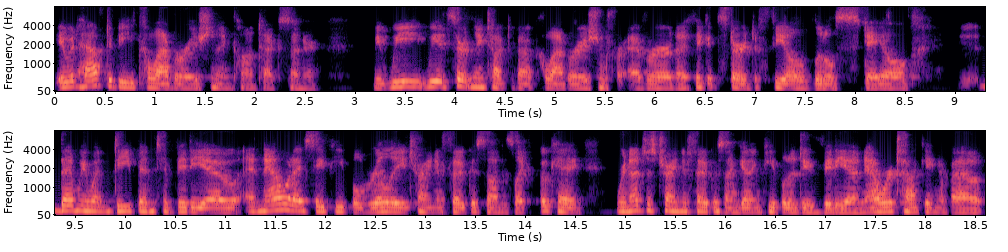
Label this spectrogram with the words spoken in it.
it would have to be collaboration and contact center. I mean, we we had certainly talked about collaboration forever, and I think it started to feel a little stale. Then we went deep into video, and now what I see people really trying to focus on is like, okay, we're not just trying to focus on getting people to do video. Now we're talking about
